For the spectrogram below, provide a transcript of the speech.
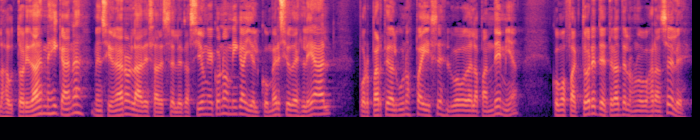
Las autoridades mexicanas mencionaron la desaceleración económica y el comercio desleal por parte de algunos países luego de la pandemia como factores detrás de los nuevos aranceles,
